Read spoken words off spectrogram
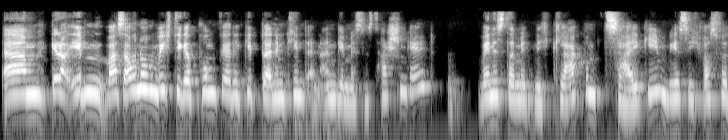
Ähm, genau, eben, was auch noch ein wichtiger Punkt wäre, gib deinem Kind ein angemessenes Taschengeld. Wenn es damit nicht klarkommt, zeig ihm, wie es sich was äh,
